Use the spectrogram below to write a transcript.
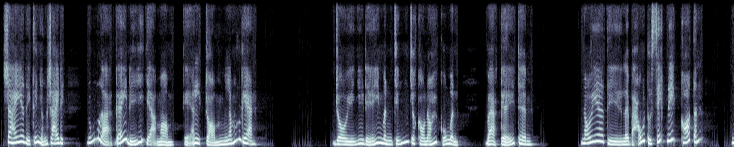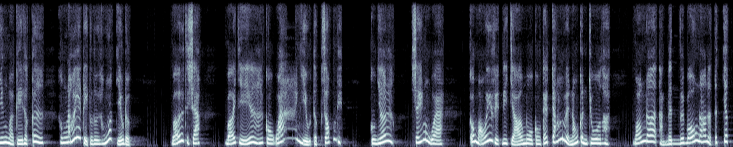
Sai thì cứ nhận sai đi. Đúng là gái đĩ dạ mồm, kẻ trộm lắm gan. Rồi như để minh chứng cho câu nói của mình, bà kể thêm. Nói thì lại bảo tôi xét nét khó tính. Nhưng mà kỳ thực không nói thì tụi tôi không có chịu được. Bởi thì sao? Bởi vì cô quá nhiều thực sống đi. Cô nhớ không? Sáng hôm qua, có mỗi việc đi chợ mua con cá trắng về nấu canh chua thôi. Món đó thằng Đinh với bố nó là tích chất.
